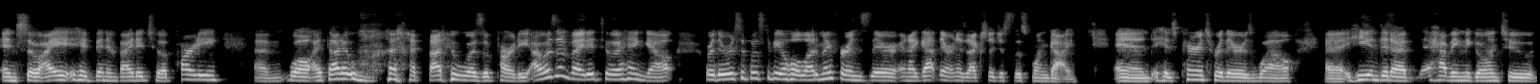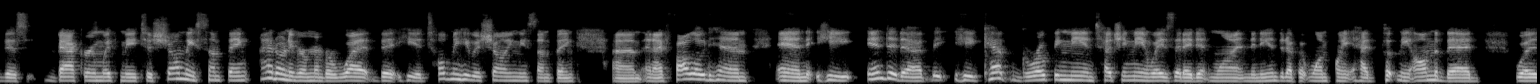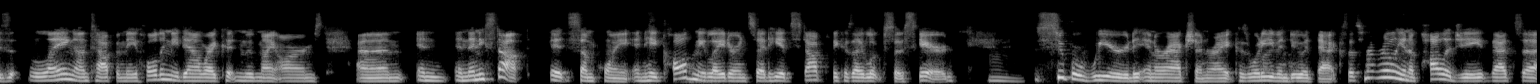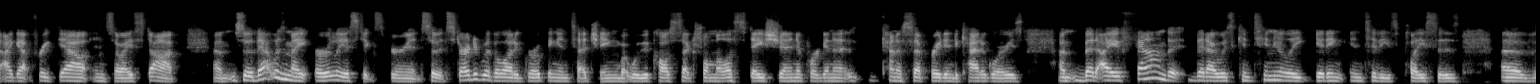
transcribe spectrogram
And so I had been invited to a party um, well, I thought it I thought it was a party. I was invited to a hangout where there was supposed to be a whole lot of my friends there, and I got there and it's actually just this one guy, and his parents were there as well. Uh, he ended up having me go into this back room with me to show me something. I don't even remember what, but he had told me he was showing me something, um, and I followed him, and he ended up he kept groping me and touching me in ways that I didn't want, and then he ended up at one point had put me on the bed, was laying on top of me, holding me down where I couldn't move my arms. Um, and and then he stopped at some point and he called me later and said he had stopped because I looked so scared. Mm. Super weird interaction, right? Because what do you even do with that? Because that's not really an apology. That's uh, I got freaked out and so I stopped. Um, so that was my earliest experience. So it started with a lot of groping and touching, what we would call sexual molestation, if we're going to kind of separate into categories. Um, but I found that, that I was continually getting into these places of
